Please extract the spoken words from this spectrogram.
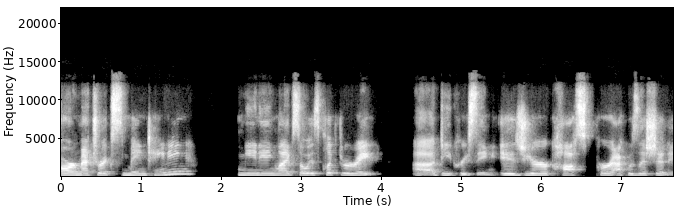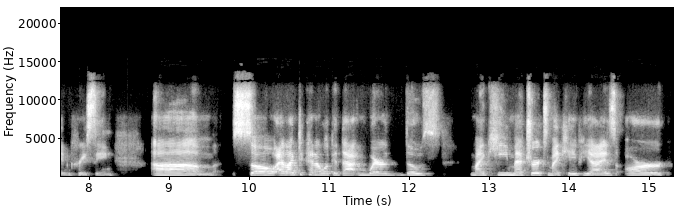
are metrics maintaining? Meaning, like, so is click through rate uh, decreasing? Is your cost per acquisition increasing? Um, so I like to kind of look at that and where those my key metrics, my KPIs are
